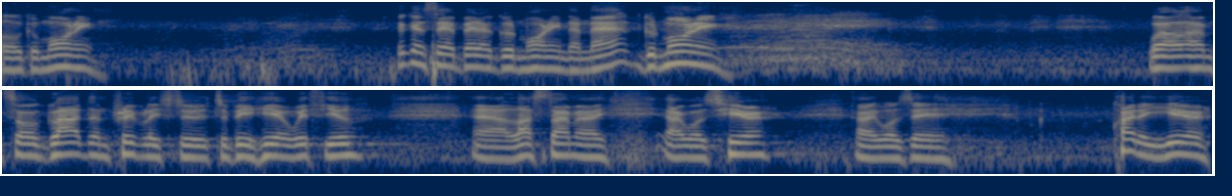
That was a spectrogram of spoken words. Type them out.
Well, good morning. You can say a better good morning than that. Good morning. Well, I'm so glad and privileged to, to be here with you. Uh, last time I, I was here, I was a, quite a year,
